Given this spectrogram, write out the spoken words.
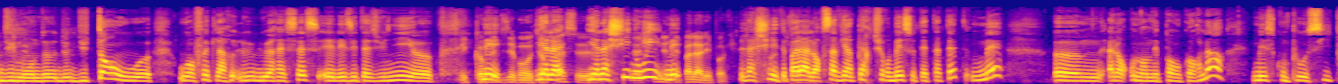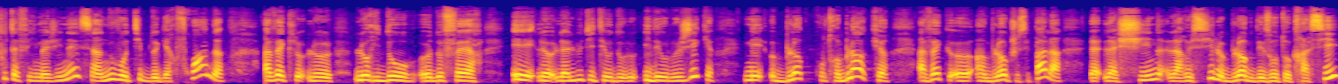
du monde, de- de- du temps où, euh, où en fait la- l'URSS et les États-Unis. euh, Mais comme mais le disait il y a la- Press, il y a la Chine, oui, n'était mais pas là à l'époque. la Chine n'était pas là, alors ça vient perturber ce tête-à-tête, mais Euh, alors, on n'en est pas encore là, mais ce qu'on peut aussi tout à fait imaginer, c'est un nouveau type de guerre froide, avec le, rideau euh, de fer et la lutte idéolo- idéologique, mais bloc contre bloc, avec euh, un bloc, je ne sais pas, la- la Chine, la Russie, le bloc des autocraties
